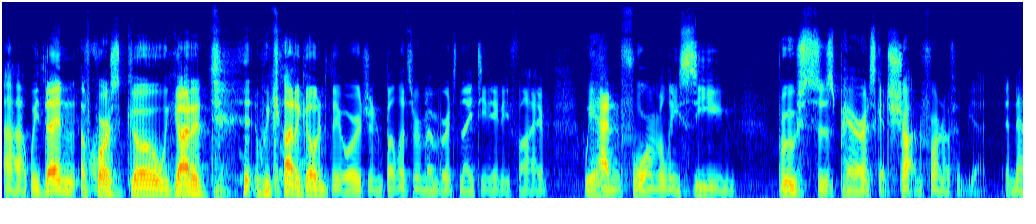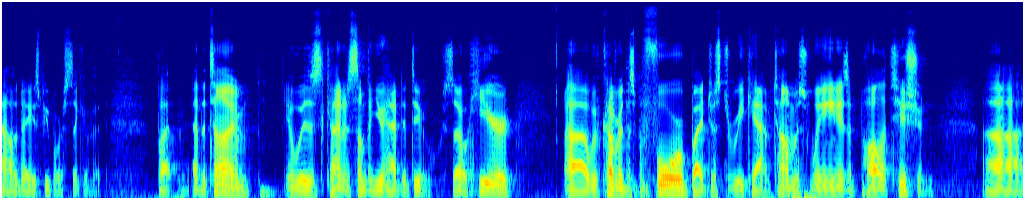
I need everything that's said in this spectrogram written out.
Uh, we then, of course, go. We gotta, we gotta go into the origin. But let's remember, it's 1985. We hadn't formally seen Bruce's parents get shot in front of him yet, and nowadays people are sick of it. But at the time, it was kind of something you had to do. So here, uh, we've covered this before, but just to recap, Thomas Wayne is a politician, uh,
